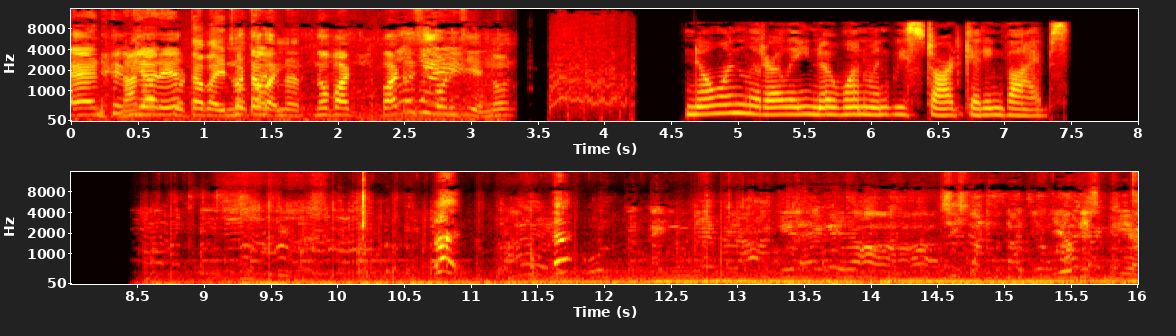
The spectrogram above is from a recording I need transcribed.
एंड वी आर छोटा भाई, छोटा भाई नो पार्टनर की होनी चाहिए। No No one literally no one when we start getting vibes. ये किस किया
